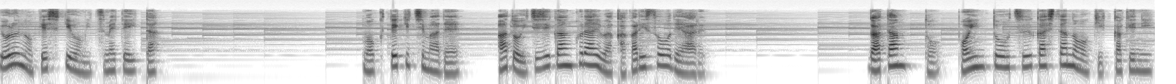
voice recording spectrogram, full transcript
夜の景色を見つめていた。目的地まであと一時間くらいはかかりそうである。ガタンとポイントを通過したのをきっかけに、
